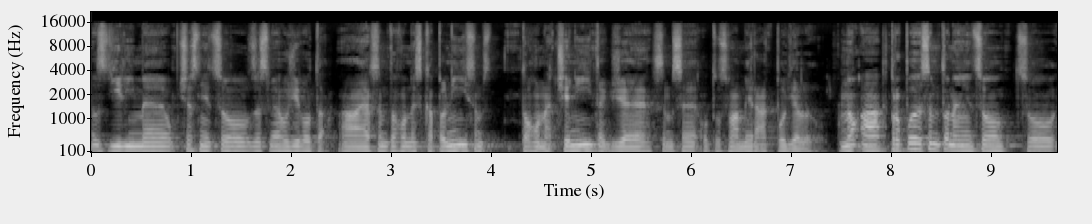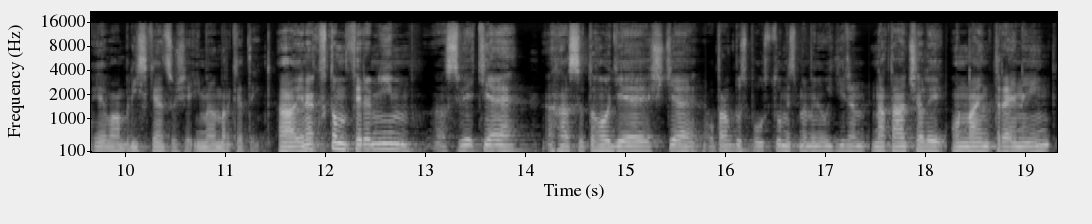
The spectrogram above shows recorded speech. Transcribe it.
sdílíme občas něco ze svého života. A já jsem toho dneska plný, jsem toho nadšený, takže jsem se o to s vámi rád podělil. No a propojil jsem to na něco, co je vám blízké, což je e-mail marketing. A jinak v tom firmním světě se toho děje ještě opravdu spoustu. My jsme minulý týden natáčeli online trénink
